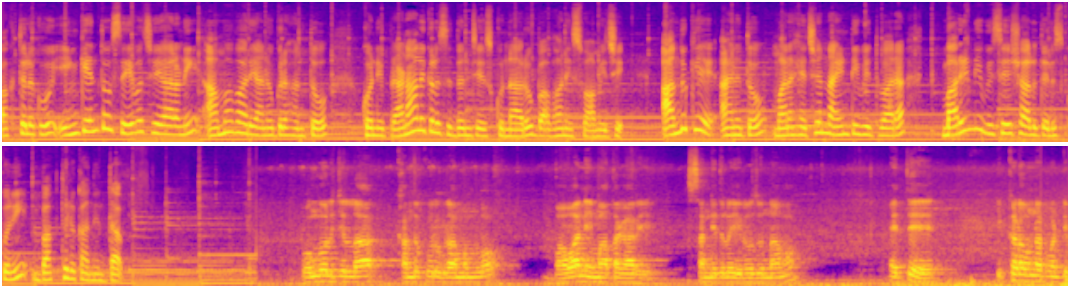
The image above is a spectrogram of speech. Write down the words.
భక్తులకు ఇంకెంతో సేవ చేయాలని అమ్మవారి అనుగ్రహంతో కొన్ని ప్రణాళికలు సిద్ధం చేసుకున్నారు భవానీ స్వామీజీ. అందుకే ఆయనతో మన హెచ్ఎన్ నైన్ టీవీ ద్వారా మరిన్ని విశేషాలు తెలుసుకుని భక్తులకు అందిద్దాం. ఒంగోలు జిల్లా కందుకూరు గ్రామంలో భవానీ మాత గారి సన్నిధిలో ఈరోజు ఉన్నాము. అయితే ఇక్కడ ఉన్నటువంటి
